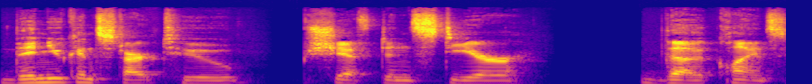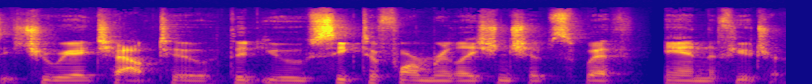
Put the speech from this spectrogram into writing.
then you can start to shift and steer the clients that you reach out to that you seek to form relationships with in the future.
